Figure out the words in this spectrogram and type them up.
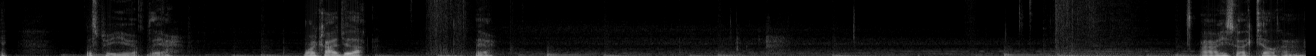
Let's put you up there. Why can't I do that? There. Oh, he's gonna kill him.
